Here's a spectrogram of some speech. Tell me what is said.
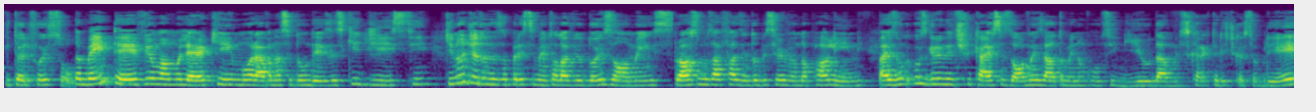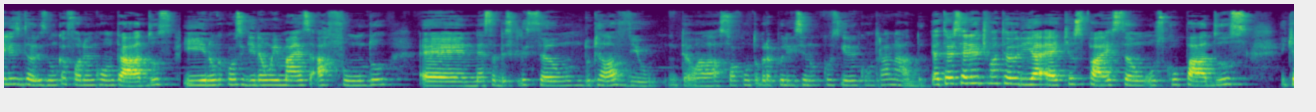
então ele foi solto. Também teve uma mulher que morava nas redondezas que disse que no dia do desaparecimento ela viu dois homens próximos à fazenda observando a Pauline, mas nunca conseguiram identificar esses homens, ela também não conseguiu dar muitas características sobre eles, então eles nunca foram encontrados e nunca conseguiram ir mais a fundo é, nessa descrição do que ela viu. Então ela só contou pra polícia e não conseguiram encontrar nada. E a terceira e última teoria é que os pais são os culpados e que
